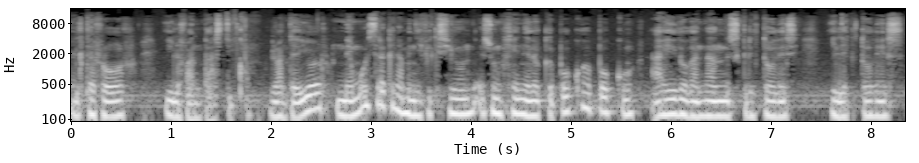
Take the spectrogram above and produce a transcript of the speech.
el terror y lo fantástico. Lo anterior demuestra que la minificción es un género que poco a poco ha ido ganando escritores y lectores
